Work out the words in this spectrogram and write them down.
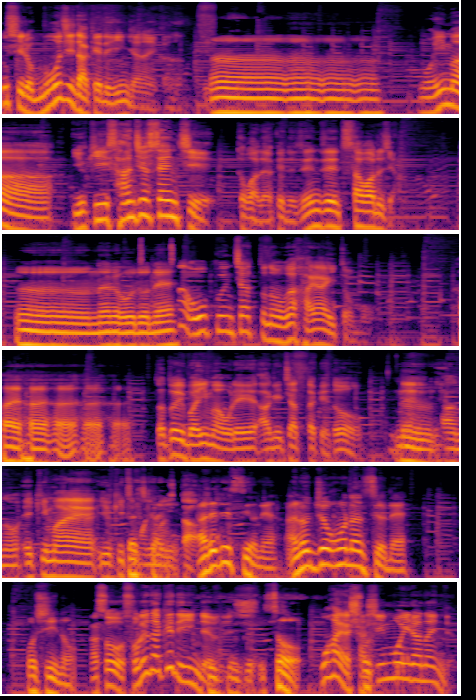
むしろ文字だけでいいんじゃないかなっていううんうんうんうん。もう今雪30センチとかだけで全然伝わるじゃんうーん、なるほどね。オープンチャットの方が早いと思うはいはいはいはいはい。例えば今俺あげちゃったけどね、うんあの駅前雪積も。りましたあれですよね。あの情報なんですよね。欲しいの。あそうそれだけでいいんだよねそう。もはや写真もいらないんだよ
